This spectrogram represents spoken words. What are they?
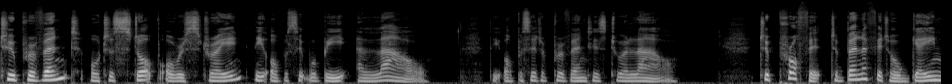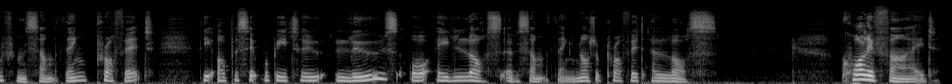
To prevent or to stop or restrain, the opposite will be allow. The opposite of prevent is to allow. To profit, to benefit or gain from something, profit. The opposite will be to lose or a loss of something, not a profit, a loss. Qualified.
